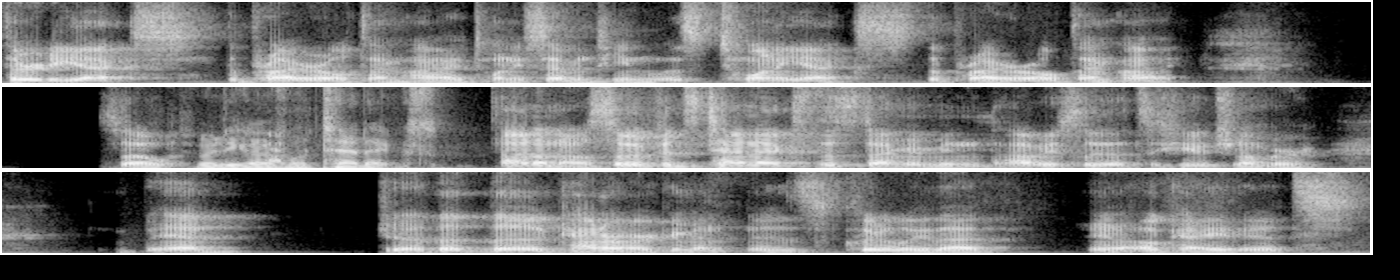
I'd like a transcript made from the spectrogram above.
30x the prior all-time high 2017 was 20x the prior all-time high. So what do you go for 10x i don't know. So if it's 10x this time i mean obviously that's a huge number. And the, the counter argument is clearly that you know okay it's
